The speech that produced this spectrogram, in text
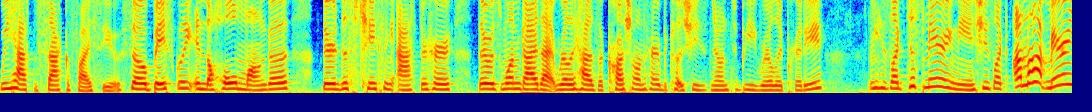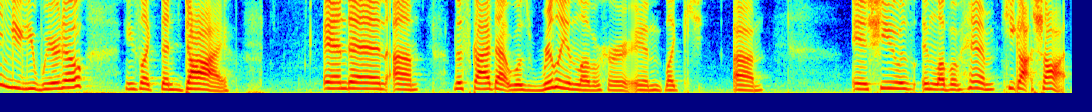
We have to sacrifice you. So basically, in the whole manga, they're just chasing after her. There was one guy that really has a crush on her because she's known to be really pretty. And he's like, just marry me. And she's like, I'm not marrying you, you weirdo. He's like, then die. And then um, this guy that was really in love with her and like, um, and she was in love with him, he got shot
